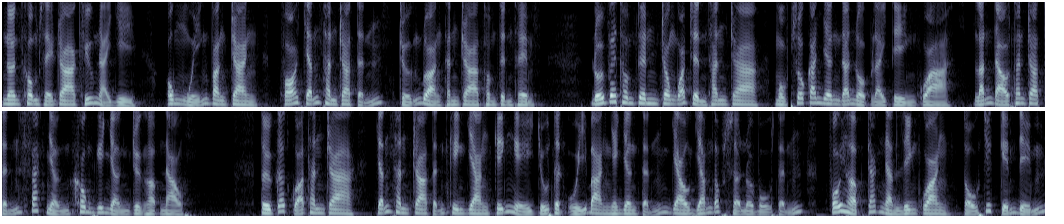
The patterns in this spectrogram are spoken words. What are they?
nên không xảy ra khiếu nại gì. Ông Nguyễn Văn Trang, Phó Chánh Thanh tra tỉnh, trưởng đoàn thanh tra thông tin thêm. Đối với thông tin trong quá trình thanh tra, một số cá nhân đã nộp lại tiền quà, lãnh đạo thanh tra tỉnh xác nhận không ghi nhận trường hợp nào. Từ kết quả thanh tra, Chánh thanh tra tỉnh Kiên Giang kiến nghị Chủ tịch Ủy ban Nhân dân tỉnh giao Giám đốc Sở Nội vụ tỉnh phối hợp các ngành liên quan tổ chức kiểm điểm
